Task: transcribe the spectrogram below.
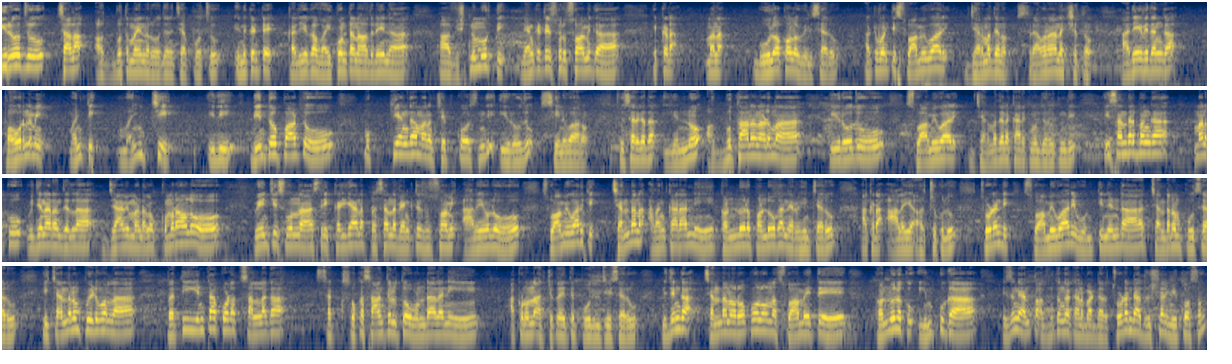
ఈరోజు చాలా అద్భుతమైన రోజని చెప్పవచ్చు ఎందుకంటే కలియుగ వైకుంఠనాథుడైన ఆ విష్ణుమూర్తి వెంకటేశ్వర స్వామిగా ఇక్కడ మన భూలోకంలో వెలిశారు. అటువంటి స్వామివారి జన్మదినం శ్రవణ నక్షత్రం అదేవిధంగా పౌర్ణమి వంటి మంచి ఇది. దీంతో పాటు ముఖ్యంగా మనం చెప్పుకోవాల్సింది ఈరోజు శనివారం. చూశారు కదా ఎన్నో అద్భుతాల నడుమ ఈరోజు స్వామివారి జన్మదిన కార్యక్రమం జరుగుతుంది. ఈ సందర్భంగా మనకు విజయనగరం జిల్లా జామి మండలం కుమరంలో వేంచేసి ఉన్న శ్రీ కళ్యాణ ప్రసన్న వెంకటేశ్వర స్వామి ఆలయంలో స్వామివారికి చందన అలంకారాన్ని కన్నుల పండుగగా నిర్వహించారు అక్కడ ఆలయ అర్చకులు. చూడండి స్వామివారి ఒంటి నిండా చందనం పూశారు. ఈ చందనం పూయడం వల్ల ప్రతి ఇంటా కూడా చల్లగా సుఖశాంతులతో ఉండాలని అక్కడున్న అర్చకులు అయితే పూజలు చేశారు. నిజంగా చందన రూపంలో ఉన్న స్వామి అయితే కన్నులకు ఇంపుగా నిజంగా ఎంతో అద్భుతంగా కనబడ్డారు. చూడండి ఆ దృశ్యాలు మీకోసం.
